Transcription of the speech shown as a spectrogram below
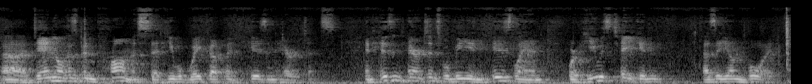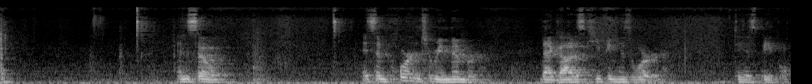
Uh, Daniel has been promised that he will wake up in his inheritance. And his inheritance will be in his land where he was taken as a young boy. And so it's important to remember that God is keeping his word to his people.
